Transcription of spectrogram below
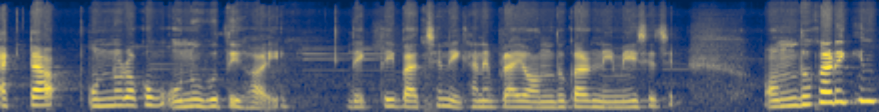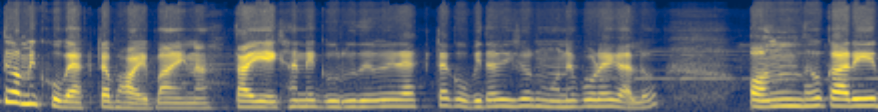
একটা অন্যরকম অনুভূতি হয়। দেখতেই পাচ্ছেন, এখানে প্রায় অন্ধকার নেমে এসেছে। অন্ধকারে কিন্তু আমি খুব একটা ভয় পাই না। তাই এখানে গুরুদেবের একটা কবিতা ভীষণ মনে পড়ে গেল। অন্ধকারের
